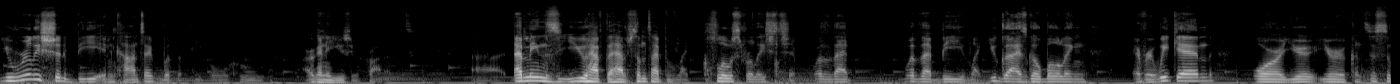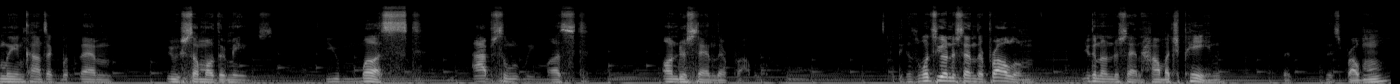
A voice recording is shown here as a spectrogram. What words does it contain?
you really should be in contact with the people who are going to use your product. Uh, that means you have to have some type of like close relationship, whether that whether that be like you guys go bowling every weekend or you're you're consistently in contact with them through some other means. You must, absolutely must understand their problem. Because once you understand their problem, you can understand how much pain that this problem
